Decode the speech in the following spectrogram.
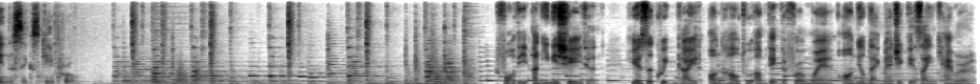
in the 6K Pro. For the uninitiated, here's a quick guide on how to update the firmware on your Blackmagic Design camera.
